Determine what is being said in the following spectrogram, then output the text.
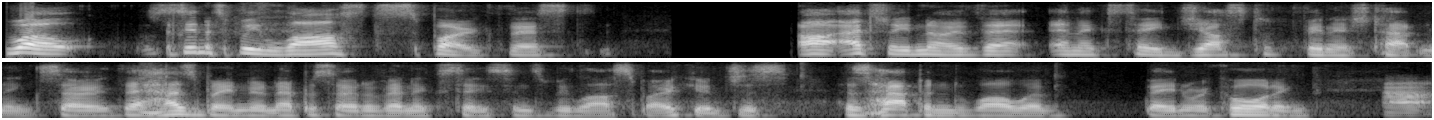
Well, since we last spoke, there's. Oh, actually, no. The NXT just finished happening, so there has been an episode of NXT since we last spoke. It just has happened while we've been recording. Uh,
